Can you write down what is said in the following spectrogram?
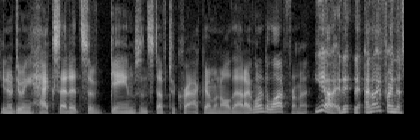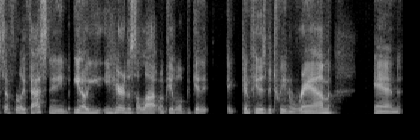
you know doing hex edits of games and stuff to crack them and all that. I learned a lot from it. Yeah, and it, and I find that stuff really fascinating. You know, you, you hear this a lot when people get confused between RAM and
